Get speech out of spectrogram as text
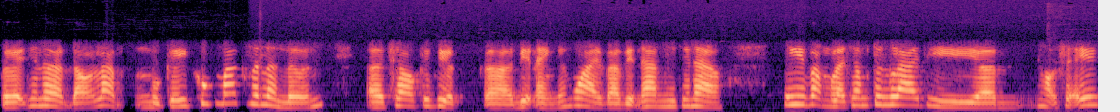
Bởi vậy nên là đó là một cái khúc mắc rất là lớn uh, cho cái việc uh, điện ảnh nước ngoài và Việt Nam như thế nào. Hy vọng là trong tương lai thì uh, họ sẽ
